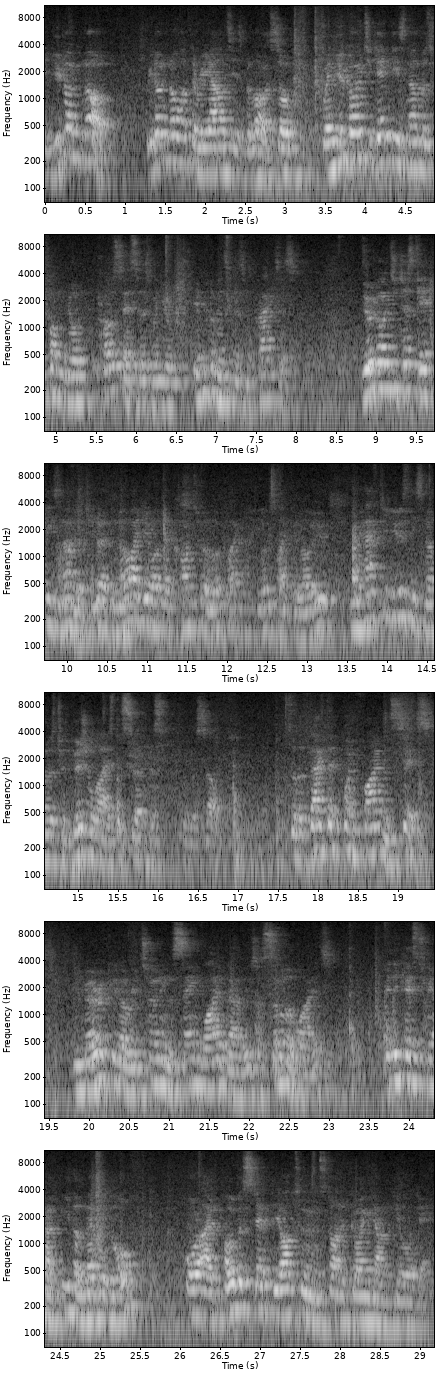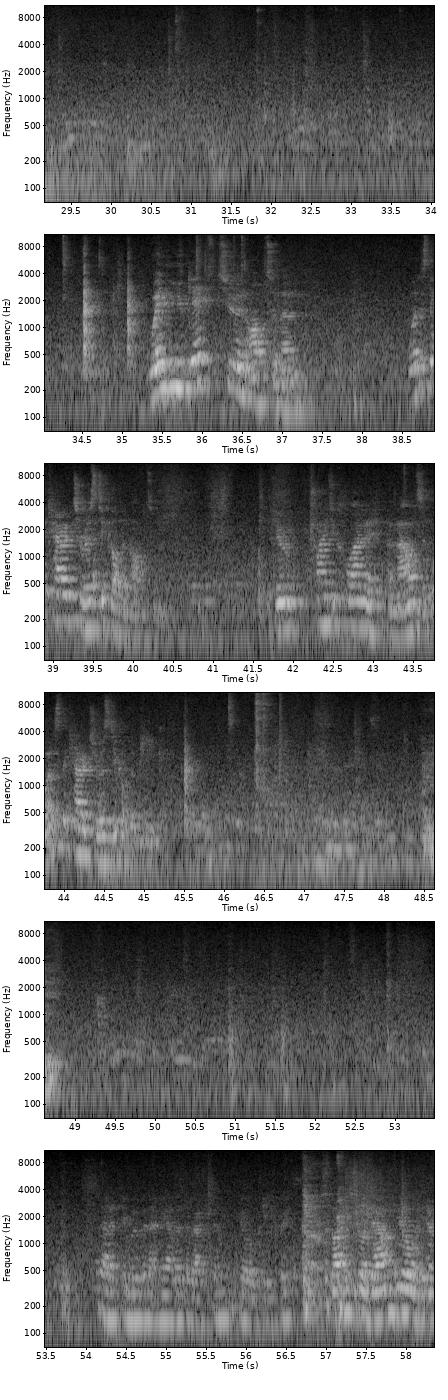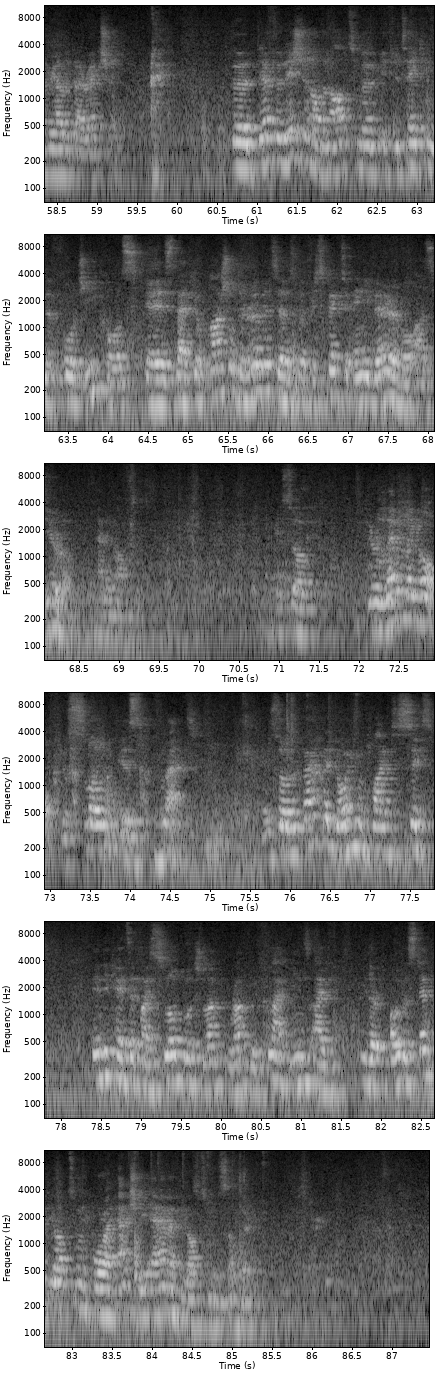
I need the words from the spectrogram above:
And you don't know. We don't know what the reality is below us. So when you're going to get these numbers from your processes, when you're implementing this in practice, you're going to just get these numbers. You have no idea what that contour look like, looks like below you. You have to use these numbers to visualize the surface for yourself. So the fact that 0.5 and 6 numerically are returning the same y values or similar y's indicates to me I've either leveled off or I've overstepped the optimum and started going downhill again. When you get to an optimum, what is the characteristic of an optimum? If you're trying to climb a mountain, what is the characteristic of the peak? That if you move in any other direction, you'll decrease. Starting to go downhill in every other direction. The definition of an optimum, if you're taking the 4G course, is that your partial derivatives with respect to any variable are zero at an optimum. Okay, so you're leveling off, your slope is flat. And so the fact that going from 5 to 6 indicates that my slope looks roughly flat means I've either overstepped the optimum or I actually am at the optimum somewhere.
